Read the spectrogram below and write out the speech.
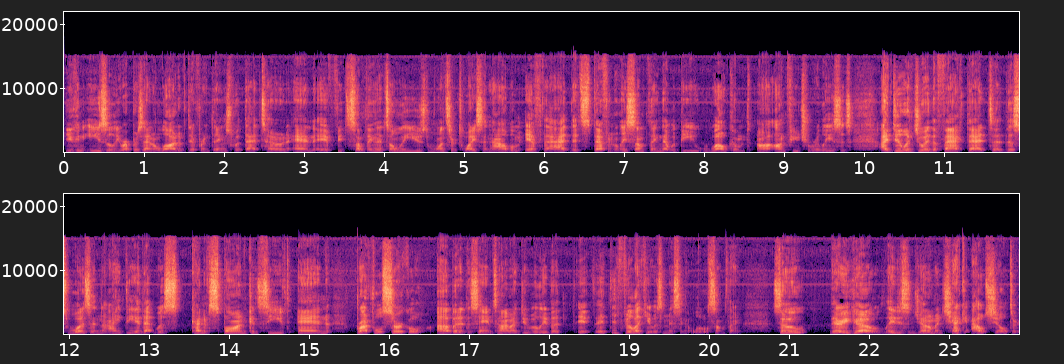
you can easily represent a lot of different things with that tone, and if it's something that's only used once or twice an album, if that, it's definitely something that would be welcomed uh, on future releases. I do enjoy the fact that uh, this was an idea that was kind of spawned, conceived, and brought full circle, uh, but at the same time, I do believe that it, it did feel like it was missing a little something. So there you go, ladies and gentlemen. Check out Shelter.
